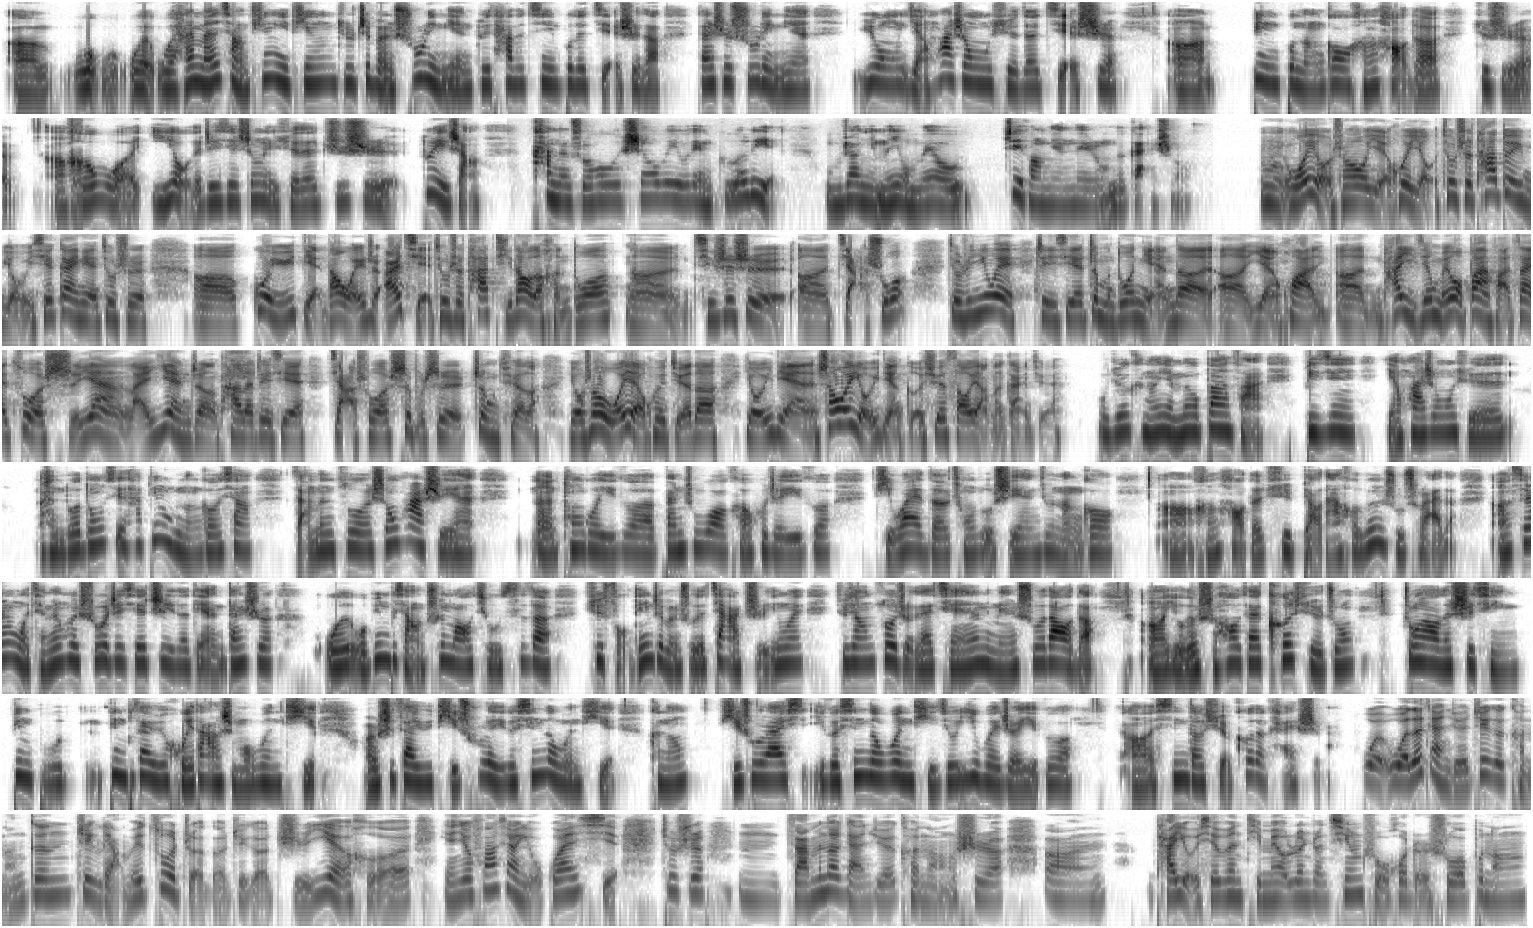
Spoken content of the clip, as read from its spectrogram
呃，我我我我还蛮想听一听，就是这本书里面对它的进一步的解释的。但是书里面用演化生物学的解释，呃，并不能够很好的就是呃和我已有的这些生理学的知识对上，看的时候稍微有点割裂。我不知道你们有没有这方面内容的感受。嗯，我有时候也会有，就是他对有一些概念就是呃过于点到为止，而且就是他提到的很多呃其实是呃假说，就是因为这些这么多年的呃演化呃他已经没有办法再做实验来验证他的这些假说是不是正确了。有时候我也会觉得有一点稍微有一点隔靴搔痒的感觉。我觉得可能也没有办法，毕竟演化生物学。很多东西它并不能够像咱们做生化实验，嗯，通过一个 benchwork 或者一个体外的重组实验就能够。啊，很好的去表达和论述出来的啊。虽然我前面会说这些质疑的点，但是我我并不想吹毛求疵的去否定这本书的价值，因为就像作者在前言里面说到的，啊，有的时候在科学中重要的事情并不并不在于回答了什么问题，而是在于提出了一个新的问题。可能提出来一个新的问题，就意味着一个呃新的学科的开始吧。我我的感觉，这个可能跟这两位作者的这个职业和研究方向有关系。就是，嗯，咱们的感觉可能是，嗯，他有一些问题没有论证清楚，或者说不能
